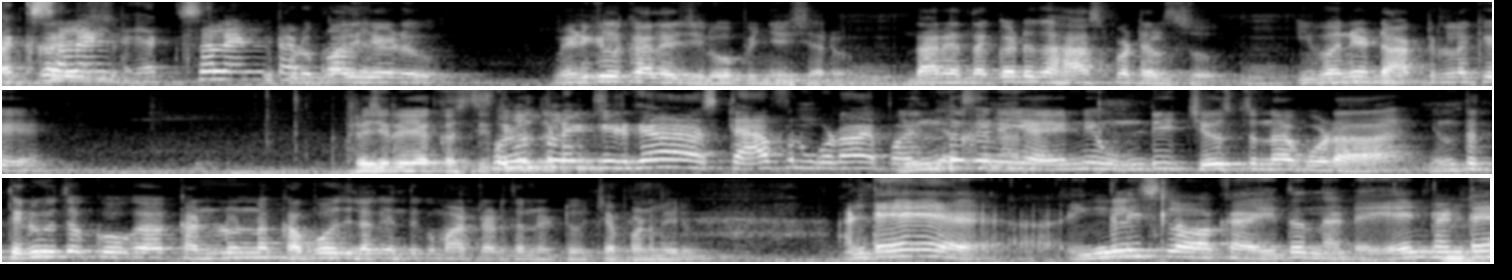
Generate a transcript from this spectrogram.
ఎక్సలెంట్ ఎక్సలెంట్ ఇప్పుడు పదిహేడు మెడికల్ కాలేజీలు ఓపెన్ చేశారు. దానికి తగ్గట్టుగా హాస్పిటల్స్ ఇవన్నీ డాక్టర్లకి ప్రజల యొక్క స్థితి కూడా ఎందుకని. అవన్నీ ఉండి చేస్తున్నా కూడా ఇంత తెలివి తక్కువగా కండ్లున్న కబోదిలాగా ఎందుకు మాట్లాడుతున్నట్టు చెప్పండి మీరు అంటే ఇంగ్లీష్లో ఒక ఇది ఉందండి ఏంటంటే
